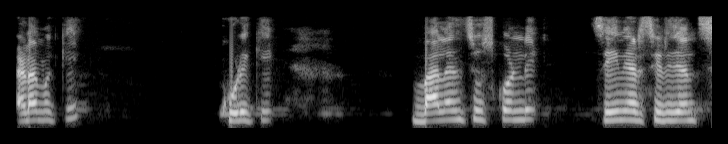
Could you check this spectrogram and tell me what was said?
ఎడమకి కుడికి. బ్యాలెన్స్ చూసుకోండి. సీనియర్ సిటిజన్స్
